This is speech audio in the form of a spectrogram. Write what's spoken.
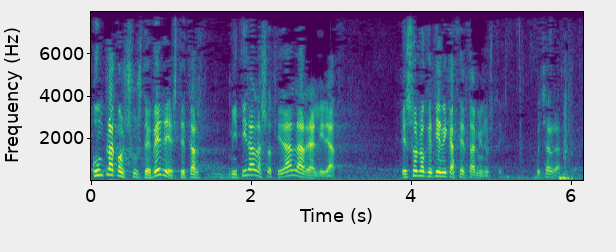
cumpla con sus deberes de transmitir a la sociedad la realidad. Eso es lo que tiene que hacer también usted. Muchas gracias.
